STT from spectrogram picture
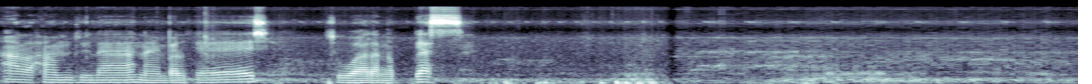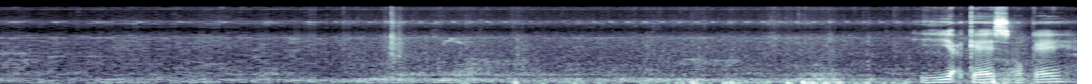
alhamdulillah. Nempel guys. Suara ngebas iya guys oke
